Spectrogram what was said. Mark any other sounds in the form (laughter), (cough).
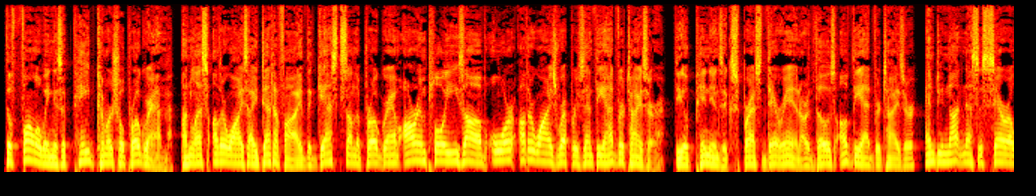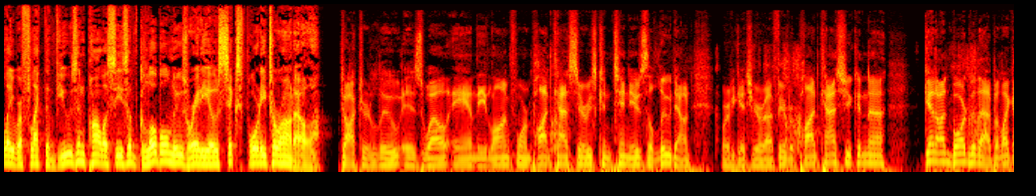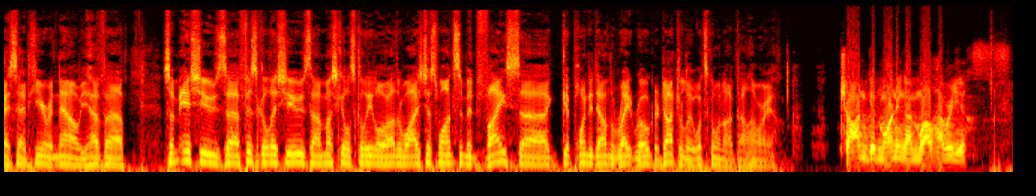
The following is a paid commercial program. Unless otherwise identified, the guests on the program are employees of or otherwise represent the advertiser. The opinions expressed therein are those of the advertiser and do not necessarily reflect the views and policies of Global News Radio 640 Toronto. Dr. Lou as well, and the long form podcast series continues. The Lou Down, wherever you get your uh, favorite podcasts, you can uh, get on board with that. But like I said, here and now, you have. Uh, some issues, uh, physical issues, uh, musculoskeletal or otherwise, just want some advice, uh, get pointed down the right road. Or Dr. Lou, what's going on, pal? How are you? John, good morning. I'm well. How are you?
